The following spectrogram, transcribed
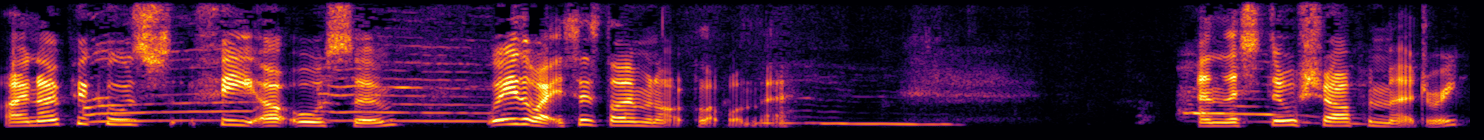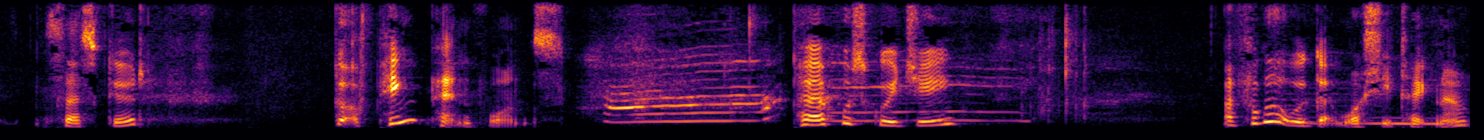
I know Pickle's feet are awesome. Well, either way, it says Diamond Art Club on there. And they're still sharp and murdery, so that's good. Got a pink pen for once. Purple squidgy. I forgot we got washi tape now.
